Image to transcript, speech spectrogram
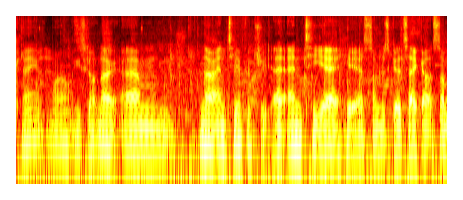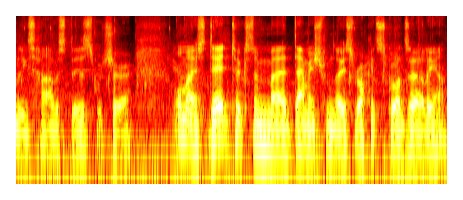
Okay, well he's got no um, no anti-infantry uh, anti-air here, so I'm just gonna take out some of these harvesters, which are almost dead. Took some uh, damage from those rocket squads earlier.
